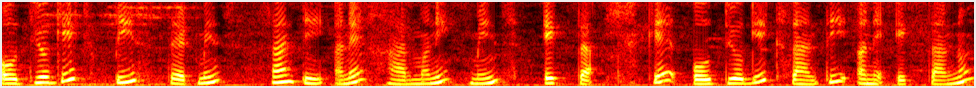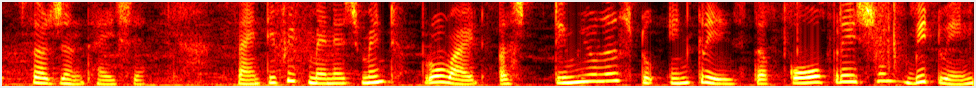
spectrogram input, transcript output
ઔદ્યોગિક પીસ ધેટ મીન્સ શાંતિ અને હાર્મની મીન્સ એકતા, કે ઔદ્યોગિક શાંતિ અને એકતાનું સર્જન થાય છે. Scientific management provide a stimulus to increase the cooperation between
